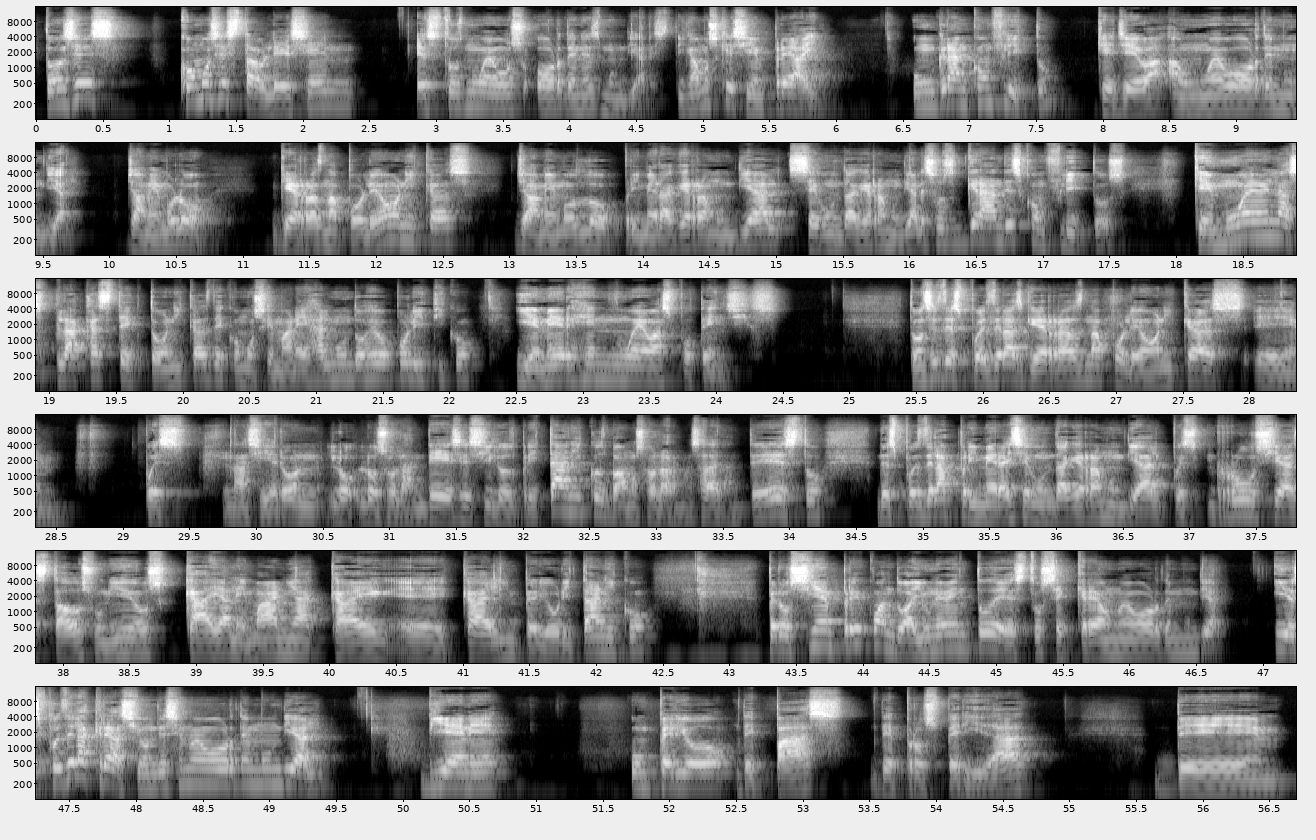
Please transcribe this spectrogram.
Entonces, ¿cómo se establecen estos nuevos órdenes mundiales? Digamos que siempre hay un gran conflicto que lleva a un nuevo orden mundial. Llamémoslo guerras napoleónicas, llamémoslo Primera Guerra Mundial, Segunda Guerra Mundial, esos grandes conflictos que mueven las placas tectónicas de cómo se maneja el mundo geopolítico y emergen nuevas potencias. Entonces, después de las guerras napoleónicas, eh, pues nacieron los holandeses y los británicos, vamos a hablar más adelante de esto. Después de la Primera y Segunda Guerra Mundial, pues Rusia, Estados Unidos, cae Alemania, cae, eh, cae el Imperio Británico. Pero siempre cuando hay un evento de esto se crea un nuevo orden mundial. Y después de la creación de ese nuevo orden mundial viene un periodo de paz, de prosperidad, de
